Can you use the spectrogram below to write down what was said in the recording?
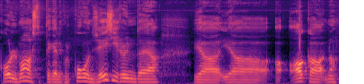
kolm aastat tegelikult koondise esiründaja ja, ja aga noh,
